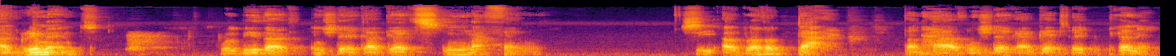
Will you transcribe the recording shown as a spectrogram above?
agreement will be that Njideka gets nothing. See, I'd rather die than have Njideka get a penny.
